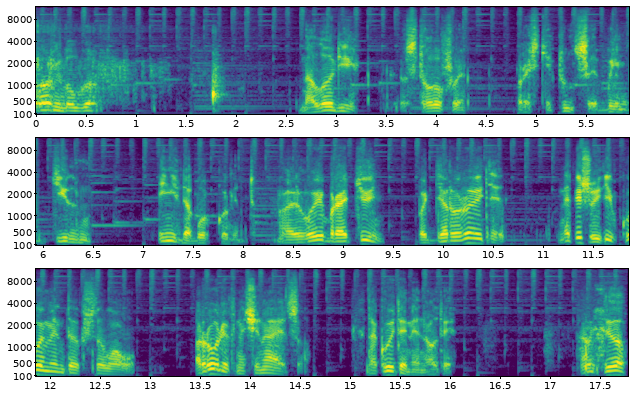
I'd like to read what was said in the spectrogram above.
он Бугов. Налоги, катастрофы, проституция, бандитизм и недобор комментов. А вы, братюнь, поддержите, напишите в комментах, что, мол, ролик начинается такой-то минуты. Ну все.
